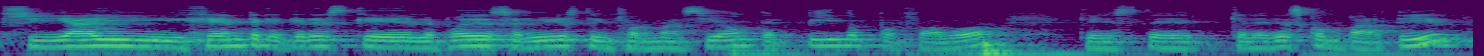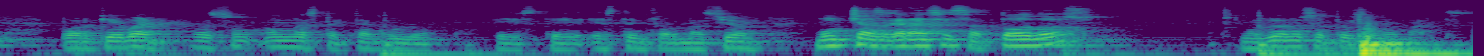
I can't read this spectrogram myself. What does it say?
si hay gente que crees que le puede servir esta información, te pido por favor que, este, que le des compartir, porque bueno, es un, espectáculo este, esta información. Muchas gracias a todos. Nos vemos el próximo martes.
